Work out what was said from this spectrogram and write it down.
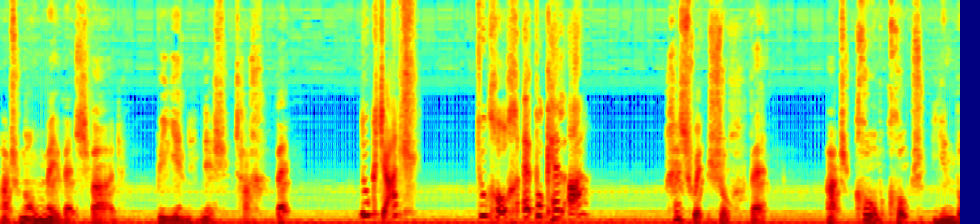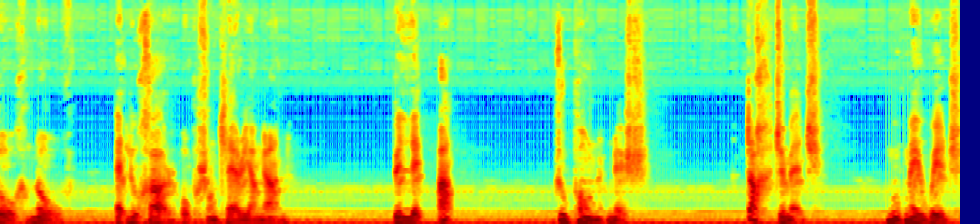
Ach ngong me vetch vad bíon níis tach be. Núg deall? Tú choch e bocel a? Cheswit sioch be. At chob choch ynboch nóf. Et lwchar op Sion Cleri angan. Bile a? Drwpon níis. Dach jymedj. Mwt me wej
